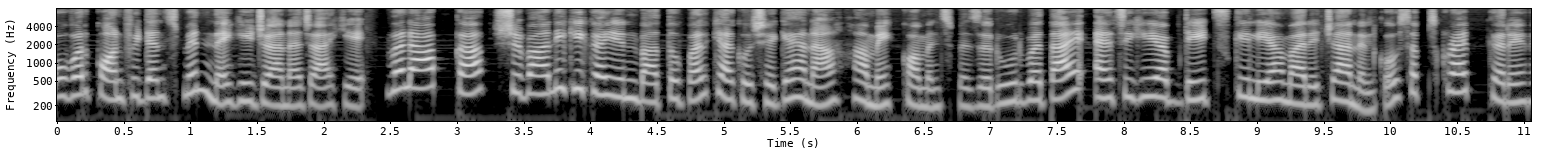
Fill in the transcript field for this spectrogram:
ओवर कॉन्फिडेंस में नहीं जाना चाहिए। वेल आपका शिवानी की कई इन बातों पर क्या कुछ है कहना, हमें कमेंट्स में ज़रूर बताएँ। ऐसी ही अपडेट्स के लिए हमारे चैनल को सब्सक्राइब करें।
